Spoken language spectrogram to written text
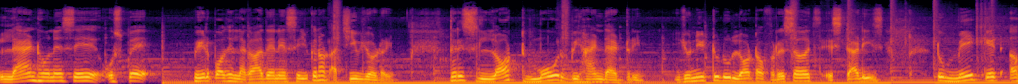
लैंड होने से, उस पर पेड़ पौधे लगा देने से you can not achieve your dream there is lot more behind that dream you need to do lot of research studies to make it a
